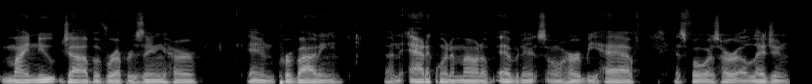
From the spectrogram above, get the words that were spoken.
minute job of representing her and providing an adequate amount of evidence on her behalf as far as her alleged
